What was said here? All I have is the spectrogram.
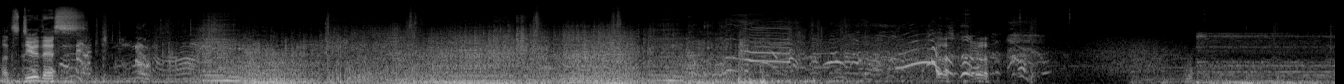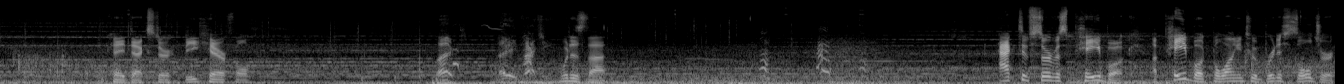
Let's do this. Okay, Dexter, be careful. Voilà. What is that? Active Service Paybook, a paybook belonging to a British soldier.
